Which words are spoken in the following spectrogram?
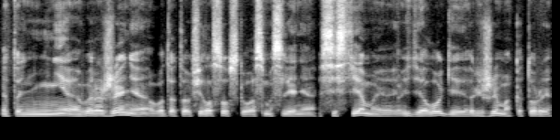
это не выражение вот этого философского осмысления системы, идеологии режима, который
